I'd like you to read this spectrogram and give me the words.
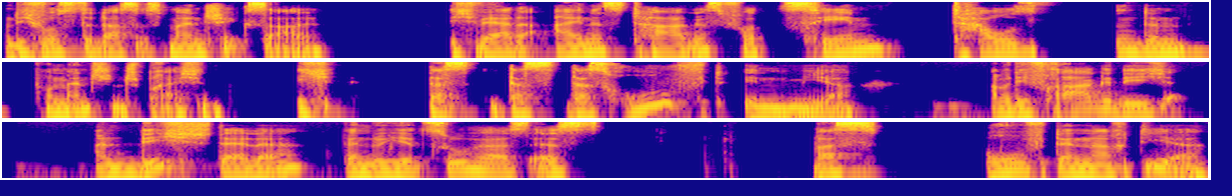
Und ich wusste, das ist mein Schicksal. Ich werde eines Tages vor Zehntausenden von Menschen sprechen. Ich, das, das, das ruft in mir. Aber die Frage, die ich an dich stelle, wenn du hier zuhörst, ist, was ruft denn nach dir?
